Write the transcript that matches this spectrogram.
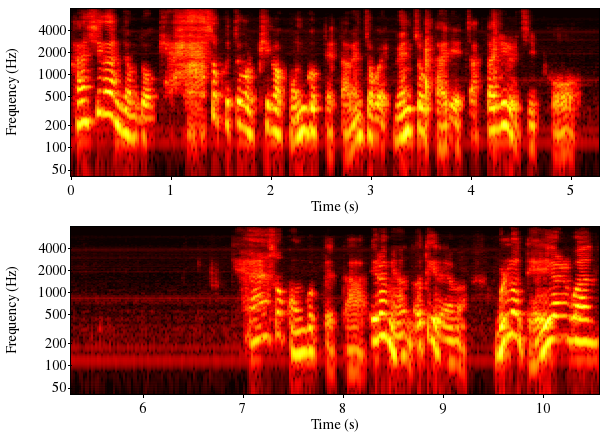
한 시간 정도 계속 그쪽으로 피가 공급됐다. 왼쪽에, 왼쪽 다리에 짝다리를 짚고 계속 공급됐다. 이러면 어떻게 되냐면, 물론 대혈관을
